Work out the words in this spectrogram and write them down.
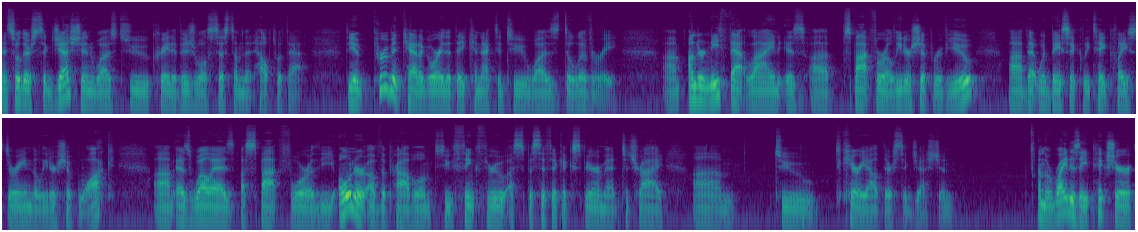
And so their suggestion was to create a visual system that helped with that. The improvement category that they connected to was delivery. Um, underneath that line is a spot for a leadership review uh, that would basically take place during the leadership walk, um, as well as a spot for the owner of the problem to think through a specific experiment to try um, to, to carry out their suggestion. On the right is a picture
